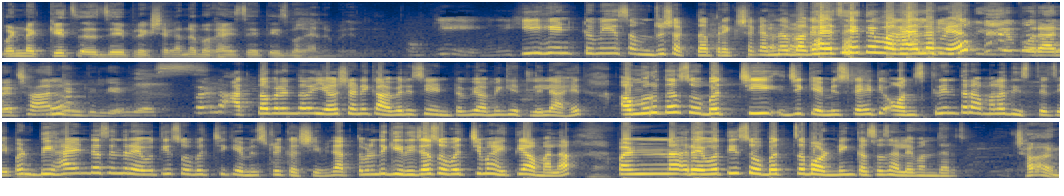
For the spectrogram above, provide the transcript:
पण नक्कीच जे प्रेक्षकांना बघायचं आहे तेच बघायला मिळेल. म्हणजे ही हिंट तुम्ही समजू शकता प्रेक्षकांना बघायचंय ते बघायला मिळेल. दिलीये पोराने छान हिंट दिली पण आतापर्यंत यश आणि कावेरीचे इंटरव्ह्यू आम्ही घेतलेले आहेत. अमृता सोबतची जी केमिस्ट्री आहे ती ऑनस्क्रीन तर आम्हाला दिसतेच आहे पण बिहाइंड द सीन रेवती सोबतची केमिस्ट्री कशी आहे? म्हणजे आतापर्यंत गिरिजा सोबतची माहिती आहे आम्हाला पण रेवती सोबतचं बॉन्डिंग कसं झालंय मंदारचं? छान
